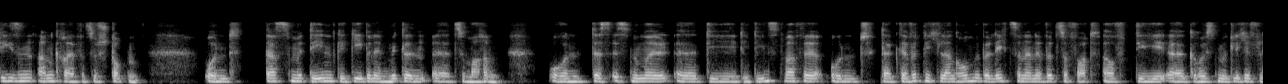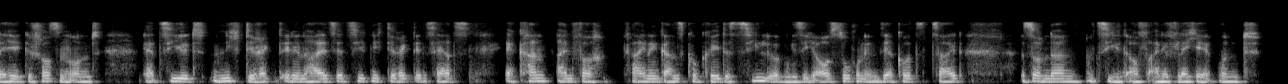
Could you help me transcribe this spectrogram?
diesen Angreifer zu stoppen und das mit den gegebenen Mitteln äh, zu machen. Und das ist nun mal äh, die, die Dienstwaffe und da, da wird nicht lange rum überlegt, sondern er wird sofort auf die äh, größtmögliche Fläche geschossen und er zielt nicht direkt in den Hals, er zielt nicht direkt ins Herz. Er kann einfach kein ganz konkretes Ziel irgendwie sich aussuchen in sehr kurzer Zeit, sondern zielt auf eine Fläche und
